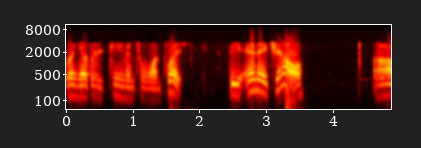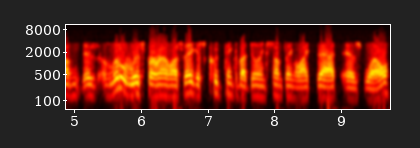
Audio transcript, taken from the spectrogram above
bring every team into one place. The NHL, um, there's a little whisper around Las Vegas could think about doing something like that as well,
